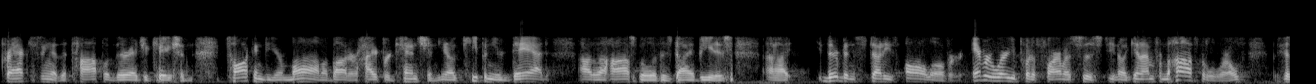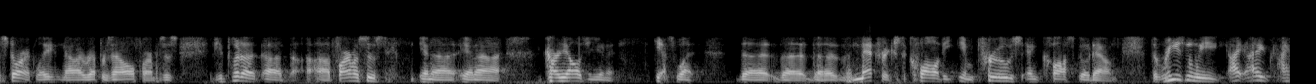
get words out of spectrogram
practicing at the top of their education, talking to your mom about her hypertension, you know, keeping your dad out of the hospital with his diabetes. Uh, there have been studies all over. Everywhere you put a pharmacist, you know, again, I'm from the hospital world, historically, now I represent all pharmacists. If you put a, a, a pharmacist in a, in a cardiology unit, guess what? The, the, the, the metrics, the quality improves and costs go down. The reason we, I, I, I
